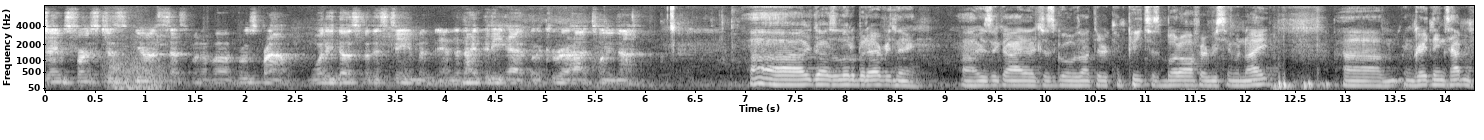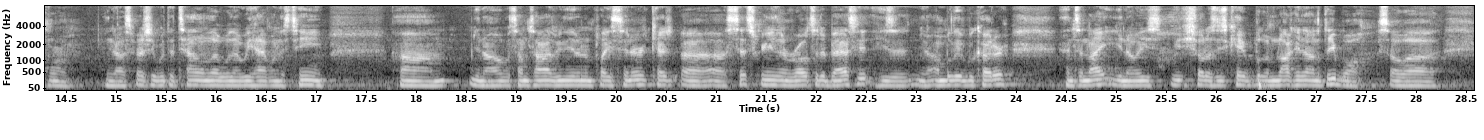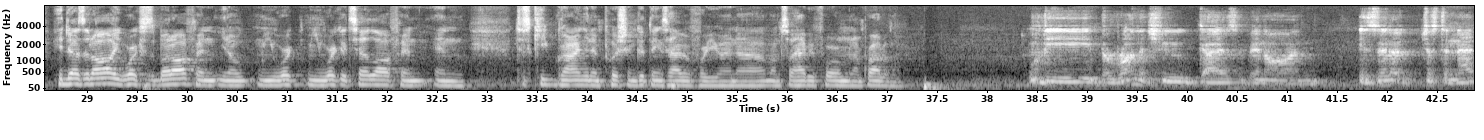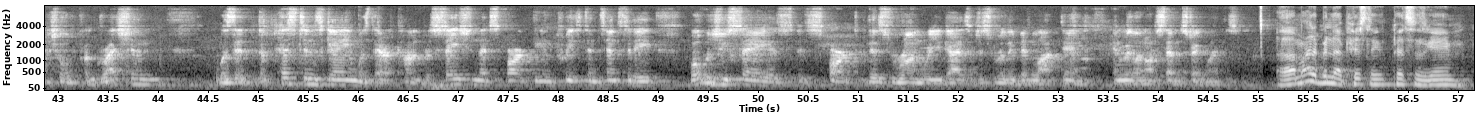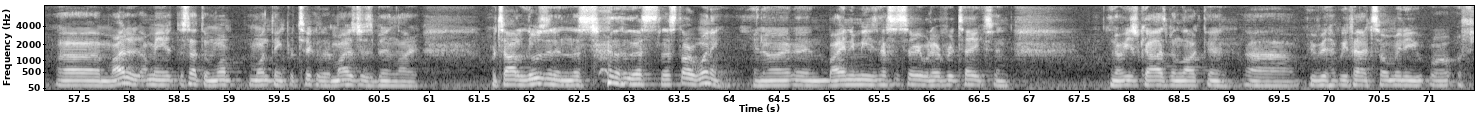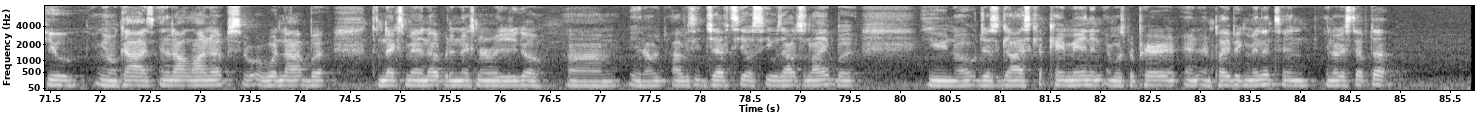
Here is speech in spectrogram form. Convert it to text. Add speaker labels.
Speaker 1: James, first, just your assessment of uh, Bruce Brown, what he does for this team, and, and the night that he had with a career high 29.
Speaker 2: Uh, he does a little bit of everything. Uh, he's a guy that just goes out there, competes his butt off every single night, um, and great things happen for him. You know, especially with the talent level that we have on this team. Um, you know, sometimes we need him to play center, catch, uh, uh, set screens, and roll to the basket. He's a you know unbelievable cutter, and tonight, you know, he's he showed us he's capable of knocking down the three ball. So uh, he does it all. He works his butt off, and you know, when you work when you work your tail off, and and just keep grinding and pushing, good things happen for you. And um, I'm so happy for him, and I'm proud of him.
Speaker 1: The the run that you guys have been on is it a just a natural progression? Was it the Pistons game? Was there a conversation that sparked the increased intensity? What would you say has, sparked this run where you guys have just really been locked in and reeling off seven straight wins?
Speaker 2: Uh, might have been that Pistons, Pistons game. Uh, might I mean, it's not the one one thing particular. It might have just been like we're tired of losing and let's let's let's start winning. You know, and, and by any means necessary, whatever it takes. And you know, each guy's been locked in. Uh, we've, we've had so many, or a few, you know, guys in and out lineups or, or whatnot, but the next man up and the next man ready to go. Um, you know, obviously Jeff TLC was out tonight, but you know, just guys kept, came in and, and was prepared and, and played big minutes, and you know, they stepped up.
